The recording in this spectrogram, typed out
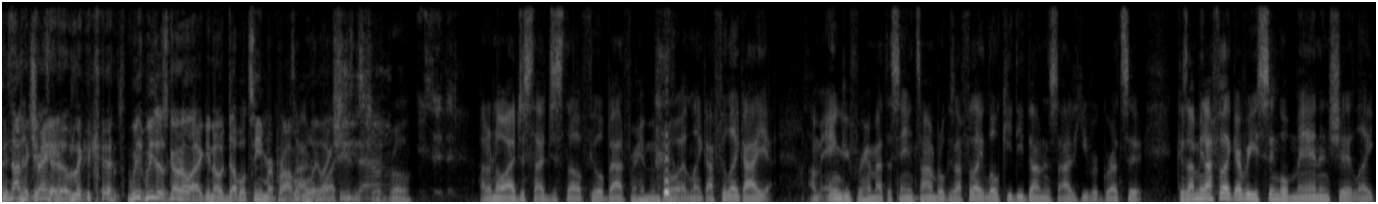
I, not a nigga train. Dub, look at we we just gonna like you know double team her I'm tired probably of like watching she's this down. shit, bro. I don't know. I just I just uh, feel bad for him and bro, and like I feel like I I'm angry for him at the same time, bro, because I feel like low key deep down inside he regrets it. Because I mean I feel like every single man and shit like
